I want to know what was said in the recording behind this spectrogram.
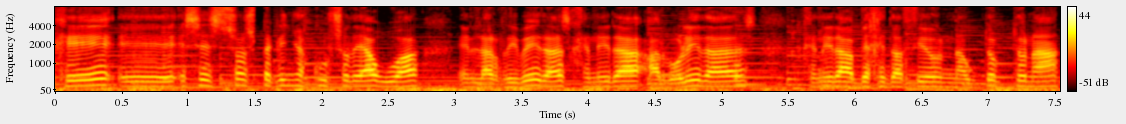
que eh, esos pequeños cursos de agua en las riberas genera arboledas, genera vegetación autóctona.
